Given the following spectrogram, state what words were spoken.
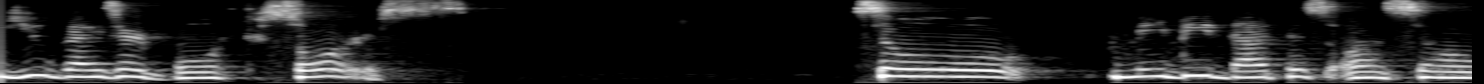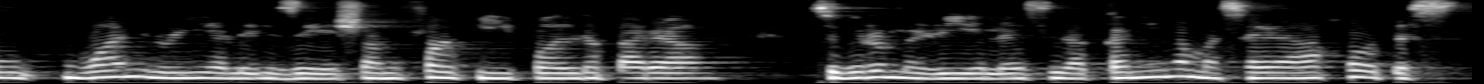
you guys are both source. So maybe that is also one realization for people na parang siguro ma-realize na kanina masaya ako, tas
